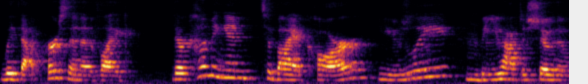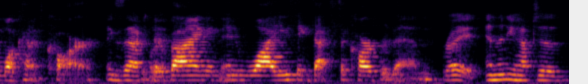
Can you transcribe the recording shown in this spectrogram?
with that person of like they're coming in to buy a car usually, but mm-hmm. you have to show them what kind of car Exactly. they're buying and, and why you think that's the car for them. Right. And then you have to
